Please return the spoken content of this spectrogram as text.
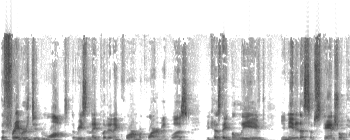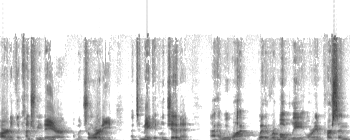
the framers didn't want. The reason they put in a quorum requirement was because they believed you needed a substantial part of the country there, a majority, uh, to make it legitimate. Uh, and we want, whether remotely or in person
